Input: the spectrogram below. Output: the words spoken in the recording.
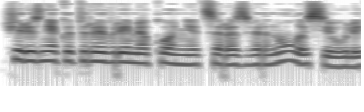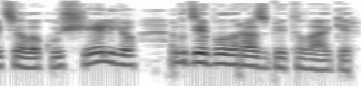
Через некоторое время конница развернулась и улетела к ущелью, где был разбит лагерь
